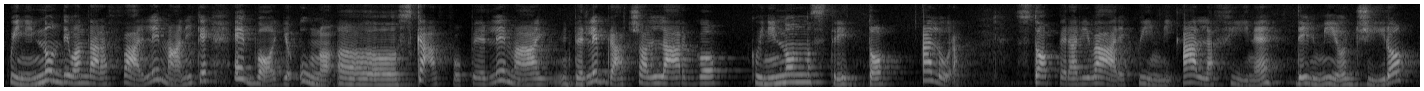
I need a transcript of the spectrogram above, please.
quindi non devo andare a fare le maniche e voglio uno uh, scalfo per le mani per le braccia largo quindi non stretto. Allora sto per arrivare quindi alla fine del mio giro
